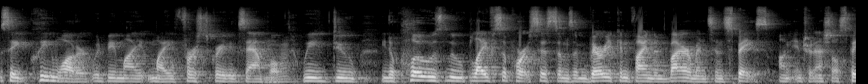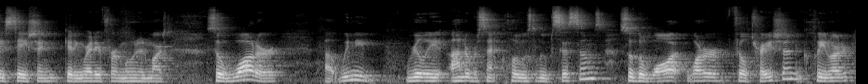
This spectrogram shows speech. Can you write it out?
say clean water would be my, my first great example. We do you know closed loop life support systems in very confined environments in space on International Space Station, getting ready for Moon and Mars. So water, uh, we need really 100% closed loop systems. So the wa- water filtration, clean water,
